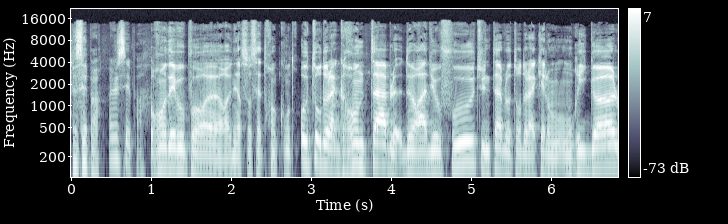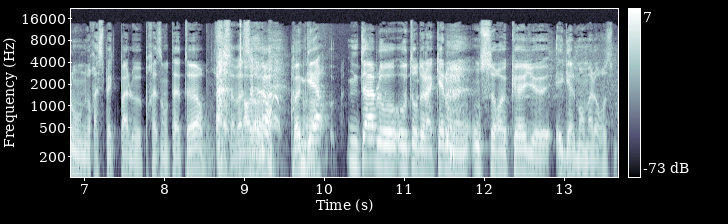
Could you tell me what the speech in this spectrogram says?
Je sais pas. Je sais pas. Rendez-vous pour euh, revenir sur cette rencontre autour de la grande table de Radio Foot, une table autour de laquelle on, rigole, on ne respecte pas le présentateur. Bon, ça, va, c'est bonne guerre. Une table autour de laquelle on, on se recueille euh, également, malheureusement.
